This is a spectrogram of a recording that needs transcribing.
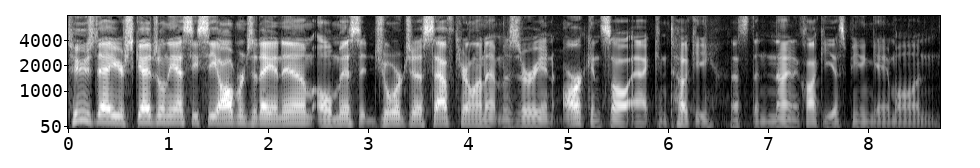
Tuesday, your schedule in the SEC: Auburn's at A and M, Ole Miss at Georgia, South Carolina at Missouri, and Arkansas at Kentucky. That's the nine o'clock ESPN game on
